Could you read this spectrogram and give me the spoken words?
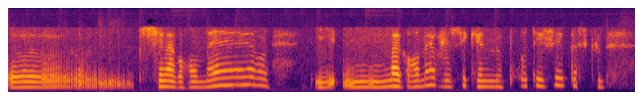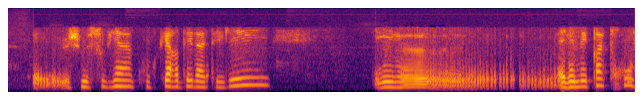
Euh, chez ma grand-mère. Ma grand-mère, je sais qu'elle me protégeait parce que euh, je me souviens qu'on regardait la télé et elle aimait pas trop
